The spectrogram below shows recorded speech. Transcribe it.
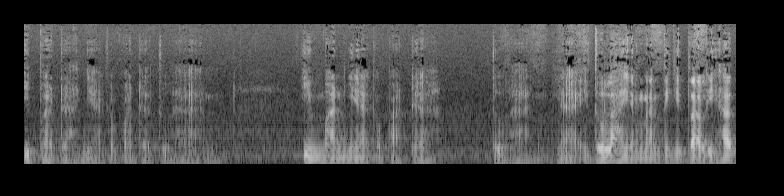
ibadahnya kepada Tuhan, imannya kepada Tuhan. Nah itulah yang nanti kita lihat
